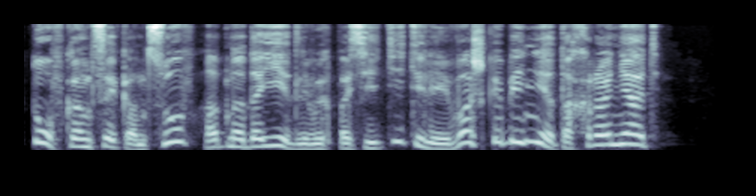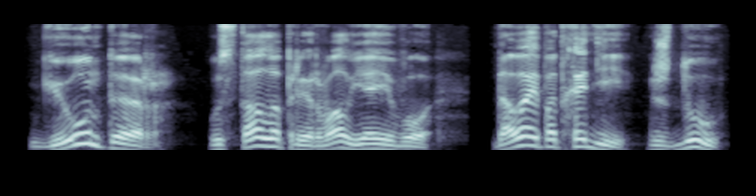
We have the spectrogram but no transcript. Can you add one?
Кто, в конце концов, от надоедливых посетителей ваш кабинет охранять?» «Гюнтер!» – устало прервал я его. «Давай подходи, жду».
